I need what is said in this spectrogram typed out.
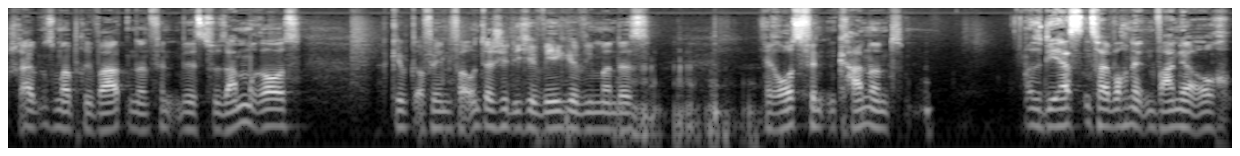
schreibt uns mal privat und dann finden wir es zusammen raus. Es gibt auf jeden Fall unterschiedliche Wege, wie man das herausfinden kann. Und also die ersten zwei Wochenenden waren ja auch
